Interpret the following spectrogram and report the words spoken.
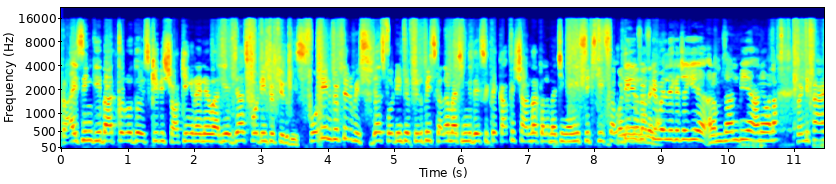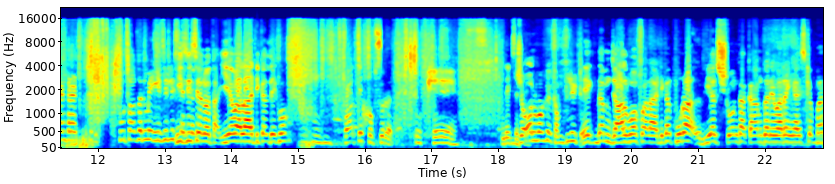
प्राइसिंग की बात करूँ तो इसकी भी शॉकिंग रहने वाली है। Just fourteen fifty rupees fourteen fifty rupees just fourteen fifty rupees colour matching भी देख सकते हैं। काफ़ी शानदार कलर मैचिंग आएँगे। सिक्स पीस का बंडल में लेके जाइए। रमज़ान भी है आने वाला। Twenty five hundred two thousand में इजीली इजी सेल होता। है ये वाला आर्टिकल देखो। बहुत ही खूबसूरत ओके देख सकते जॉल वर्क है कंप्लीट एकदम जाल वर्क वाला आर्टिकल पूरा रियल स्टोन का काम करे हुआ रहेगा इसके ऊपर।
